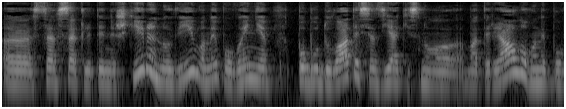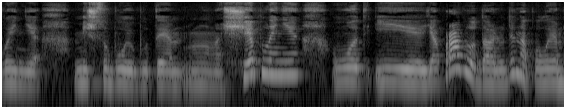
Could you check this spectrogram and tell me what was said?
е, це все клітини шкіри, нові, вони повинні побудуватися з якісного матеріалу, вони повинні між собою бути щеплені. От, і, як правило, да, людина, коли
